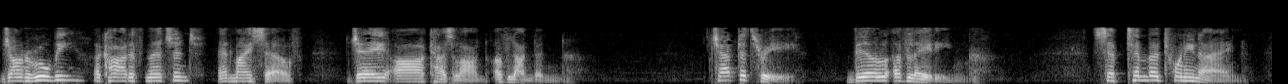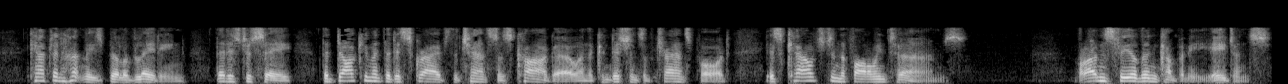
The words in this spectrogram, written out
John Ruby, a Cardiff merchant, and myself, J. R. Kazallon, of London. Chapter 3 Bill of Lading September 29 Captain Huntley's bill of lading, that is to say, the document that describes the Chancellor's cargo and the conditions of transport, is couched in the following terms. Bronsfield and Company, agents,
